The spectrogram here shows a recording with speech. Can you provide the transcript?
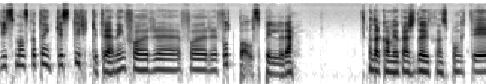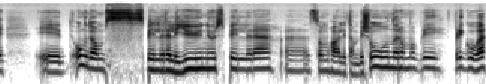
hvis man skal tenke styrketrening for, eh, for, fotballspillere, da kan vi jo kanskje ta utgangspunkt i, i ungdomsspillere eller juniorspillere eh, som har litt ambisjoner om å bli, bli gode.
